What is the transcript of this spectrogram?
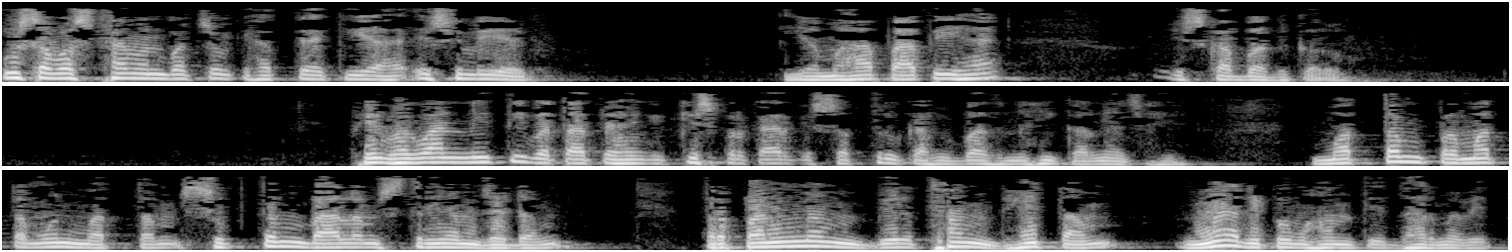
उस अवस्था में उन बच्चों की हत्या किया है, इसलिए यह महापापी है, इसका वध करो। फिर भगवान नीति बताते हैं कि किस प्रकार के शत्रु का भी वध नहीं करना चाहिए। मत्तम प्रमत्तम उन्मत्तम सुप्तम बालम स्त्रियम जडम, प्रपन्नम व्यर्थम भीतम, न रिपुमहंती धर्मविद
